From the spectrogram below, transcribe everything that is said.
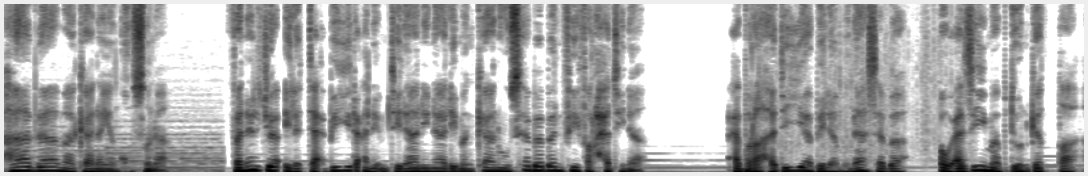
هذا ما كان ينقصنا. فنلجأ إلى التعبير عن امتناننا لمن كانوا سببا في فرحتنا عبر هدية بلا مناسبة أو عزيمة بدون قطة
